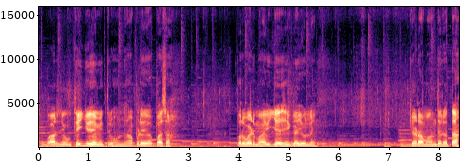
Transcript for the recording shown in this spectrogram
તો બાર જેવું થઈ ગયું છે મિત્રો, અને આપણે પાછા પરવાડમાં આવી જાય છે ગાયો લઈને. કેળામાં અંદર હતા.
